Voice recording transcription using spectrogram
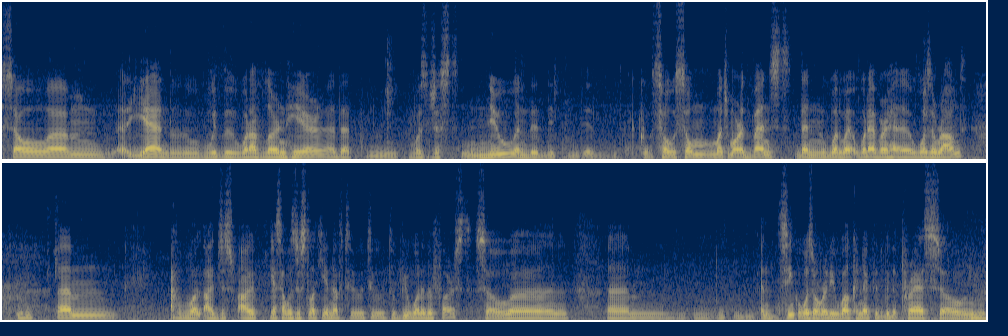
So um, uh, yeah, and, uh, with the, what I've learned here, uh, that was just new and so so much more advanced than what whatever uh, was around. Mhm. Um, I, wa- I just I guess I was just lucky enough to, to, to be one of the first. So. Uh, um, and Cinco was already well connected with the press, so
